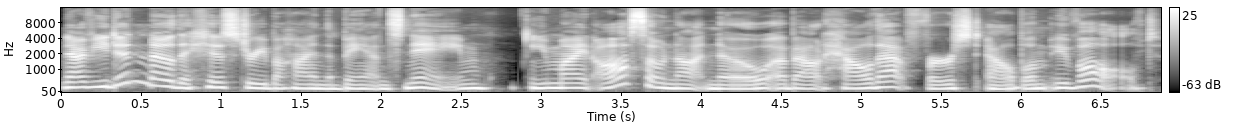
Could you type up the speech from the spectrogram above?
Now, if you didn't know the history behind the band's name, you might also not know about how that first album evolved.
